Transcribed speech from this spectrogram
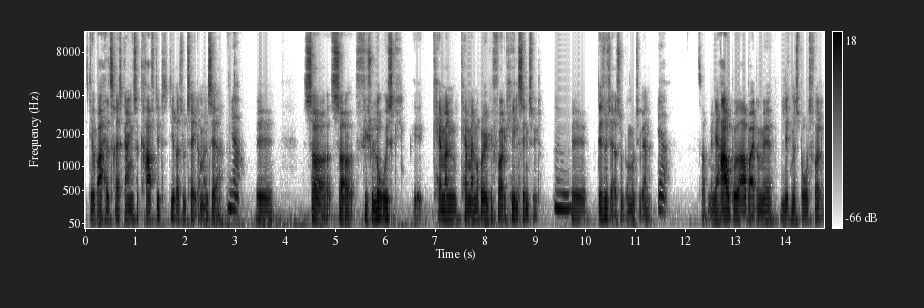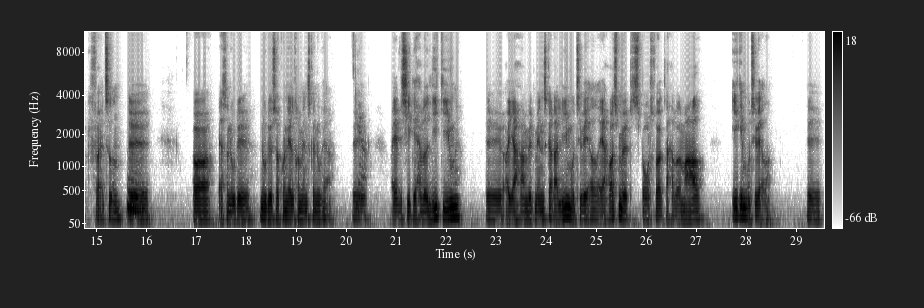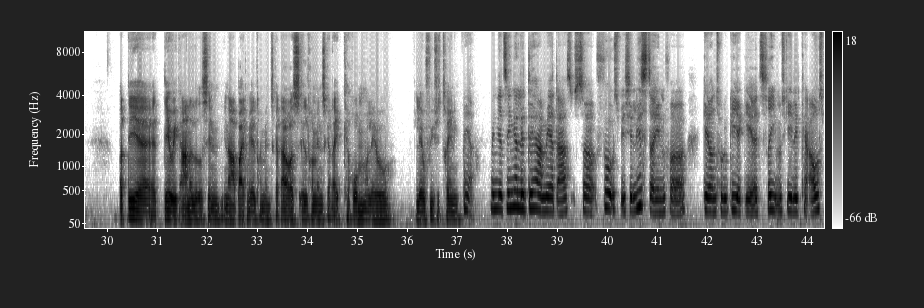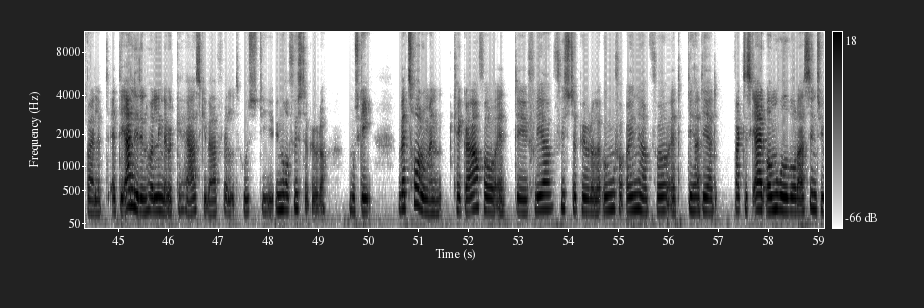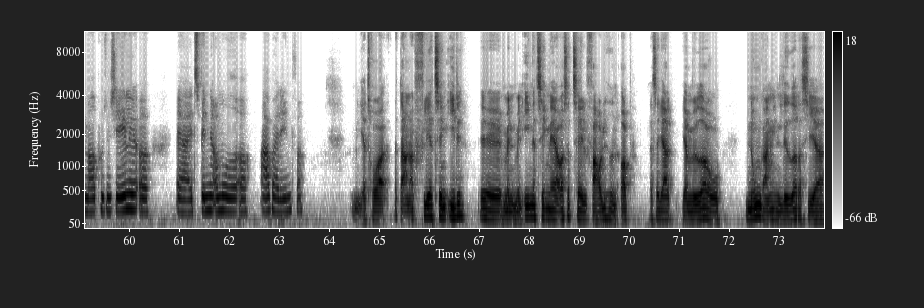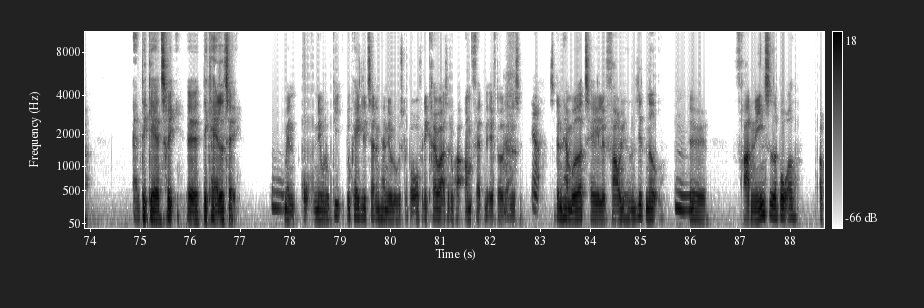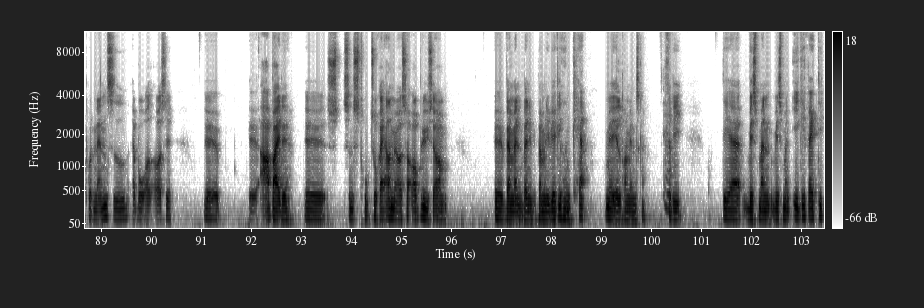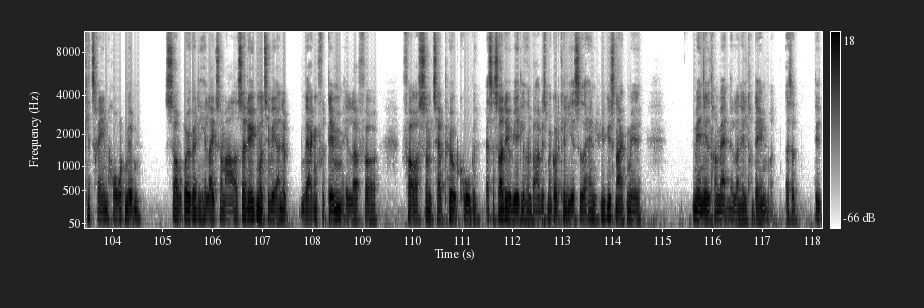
det er jo bare 50 gange så kraftigt, de resultater, man ser. Ja. Øh, så, så fysiologisk øh, kan, man, kan man rykke folk helt sindssygt. Mm. Øh, det synes jeg er super motiverende. Ja. Så, men jeg har jo både arbejdet med lidt med sportsfolk før i tiden, Mm. øh, og altså nu er, det, nu er det jo så kun ældre mennesker nu her. Øh, Ja. Og jeg vil sige, det har været lige givende, øh, og jeg har mødt mennesker, der er lige motiveret, og jeg har også mødt sportsfolk, der har været meget ikke motiveret. Øh, og det er, det er jo ikke anderledes end, end at arbejde med ældre mennesker. Der er også ældre mennesker, der ikke kan rumme at lave, lave fysisk træning. Ja, men jeg tænker lidt det her med, at der er så få specialister inden for gerontologi og geriatri, måske lidt kan afspejle, at, at det er lidt en holdning, der godt kan herske i hvert fald hos de yngre fysioterapeuter, måske. Hvad tror du, man kan gøre for, at øh, flere fysioterapeuter eller unge får øjnene op for, at det her det er et, faktisk er et område, hvor der er sindssygt meget potentiale og er et spændende område at arbejde indenfor? Men jeg tror, at der er nok flere ting i det, øh, men, men en af tingene er også at tale fagligheden op. Altså jeg, jeg møder jo nogle gange en leder, der siger, at det geriatri, øh, det kan alle tage. Mm. Men oh, neurologi, du kan ikke lige tage den her neurologiske borger, for det kræver altså, at du har omfattende efteruddannelse. Ja. Så den her måde at tale fagligheden lidt ned, Mm. øh, fra den ene side af bordet, og på den anden side af bordet også øh, øh, arbejde øh, sådan struktureret med også at oplyse om, øh, hvad, man, hvad, hvad man i virkeligheden kan med ældre mennesker. Ja. Fordi det er, hvis man, hvis man ikke rigtig kan træne hårdt med dem, så rykker de heller ikke så meget. Så er det jo ikke motiverende hverken for dem eller for, for os som terapeutgruppe. Altså så er det jo i virkeligheden bare, hvis man godt kan lide at sidde og have en hyggesnak med, med en ældre mand eller en ældre dame. Og, altså det,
